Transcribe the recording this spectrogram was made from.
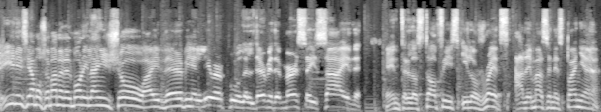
Iniciamos semana en el Money Line Show. Hay derby en Liverpool, el derby de Merseyside entre los Toffees y los Reds. Además, en España,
